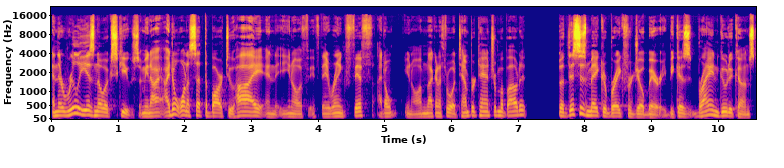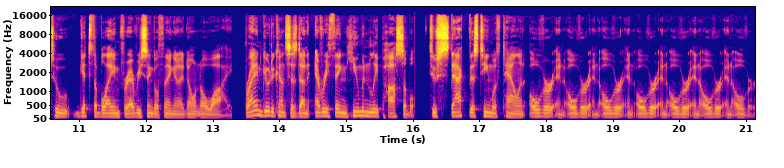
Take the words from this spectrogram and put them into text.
And there really is no excuse. I mean, I, I don't want to set the bar too high. And, you know, if, if they rank fifth, I don't, you know, I'm not going to throw a temper tantrum about it. But this is make or break for Joe Barry because Brian Gutekunst, who gets the blame for every single thing, and I don't know why, Brian Gutekunst has done everything humanly possible to stack this team with talent over and over and over and over and over and over and over.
